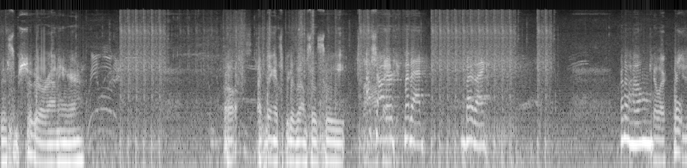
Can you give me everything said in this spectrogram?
There's some sugar around here. Reloading! Oh, I think it's because I'm so sweet. I shot her. My bad. Bye bye. Where the hell? Kill her. Well, She's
